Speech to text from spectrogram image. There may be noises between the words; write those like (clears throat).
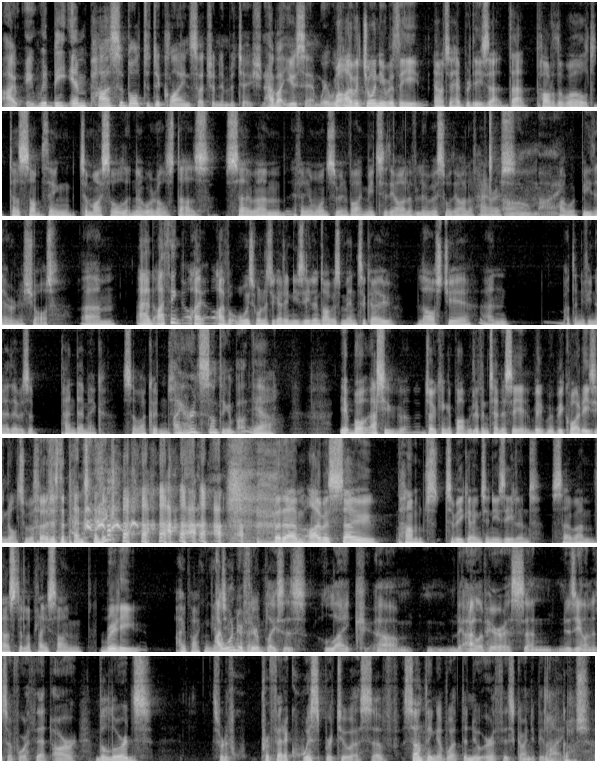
I, it would be impossible to decline such an invitation. How about you, Sam? Where would well, you? I would join you with the Outer Hebrides. That that part of the world does something to my soul that nowhere else does. So, um, if anyone wants to invite me to the Isle of Lewis or the Isle of Harris, oh I would be there in a shot. Um, and I think I, I've always wanted to go to New Zealand. I was meant to go last year, and I don't know if you know there was a pandemic, so I couldn't. I heard something about that. Yeah. It, well, actually, joking apart, we live in Tennessee. It, it, would be quite easy not to have heard of the pandemic. (laughs) but um, I was so pumped to be going to New Zealand. So um, that's still a place I'm really hope I can get. To. I wonder if there are places like um, the Isle of Harris and New Zealand and so forth that are the Lord's sort of prophetic whisper to us of something of what the new earth is going to be Oh like. gosh,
